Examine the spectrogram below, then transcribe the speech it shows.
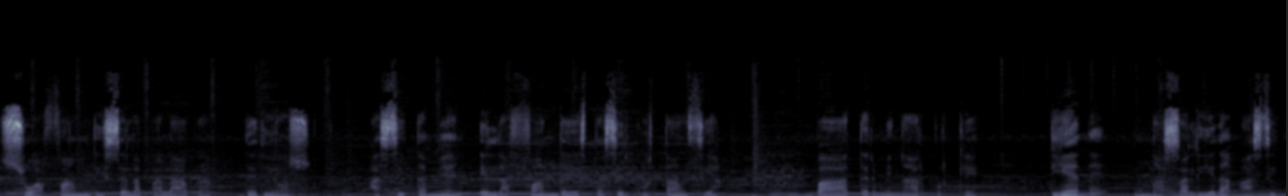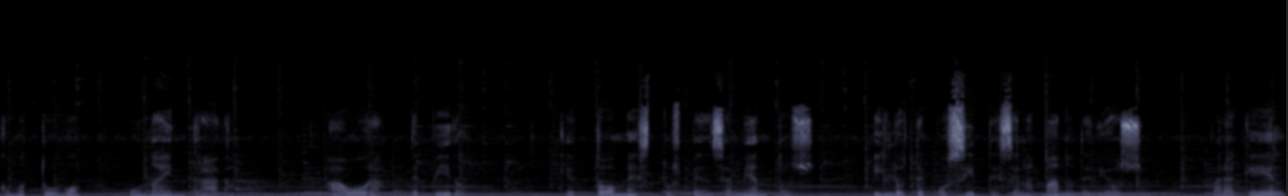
su afán, dice la palabra de Dios, así también el afán de esta circunstancia va a terminar porque tiene una salida así como tuvo una entrada. Ahora te pido que tomes tus pensamientos y los deposites en las manos de Dios para que Él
